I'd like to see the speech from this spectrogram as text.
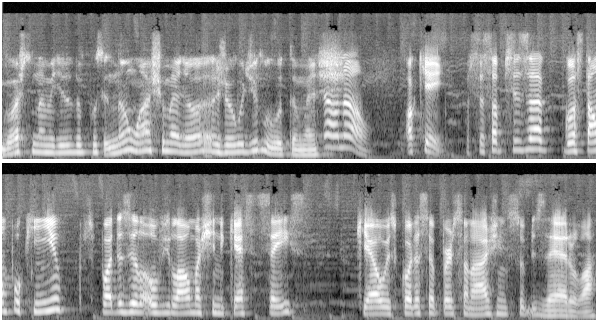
Gosto na medida do possível. Não acho o melhor jogo de luta, mas. Não, não. Ok, você só precisa gostar um pouquinho. Você pode ouvir lá- ouvir lá o Machine Cast 6, que é o Escolha Seu Personagem Sub-Zero lá.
